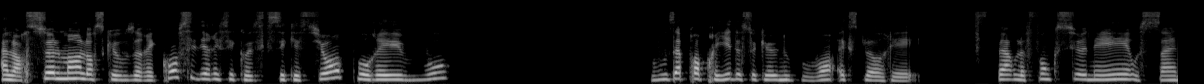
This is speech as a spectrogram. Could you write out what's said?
Alors, seulement lorsque vous aurez considéré ces, questions, pourrez-vous vous approprier de ce que nous pouvons explorer, faire le fonctionner au sein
